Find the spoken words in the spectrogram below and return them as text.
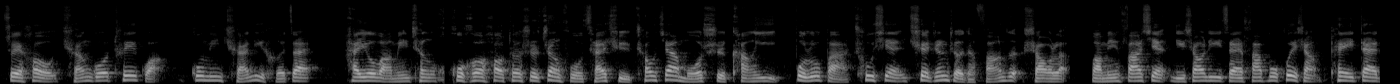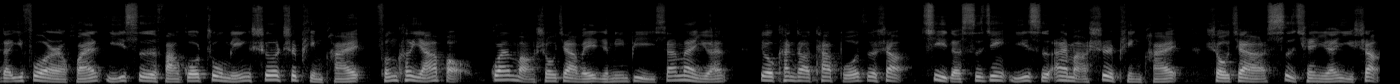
最后全国推广，公民权利何在？还有网民称，呼和浩特市政府采取抄家模式抗议，不如把出现确诊者的房子烧了。网民发现，李绍利在发布会上佩戴的一副耳环，疑似法国著名奢侈品牌冯克雅宝，官网售价为人民币三万元。又看到他脖子上系的丝巾，疑似爱马仕品牌。售价四千元以上，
